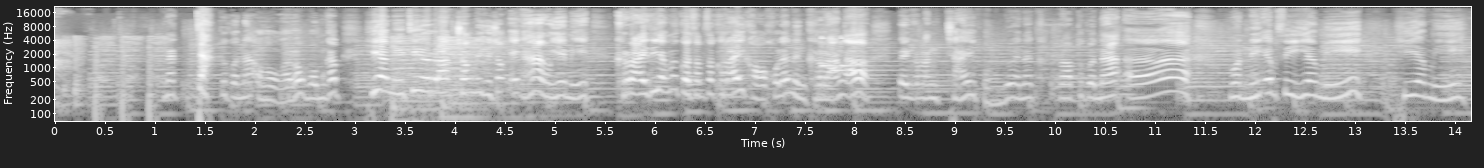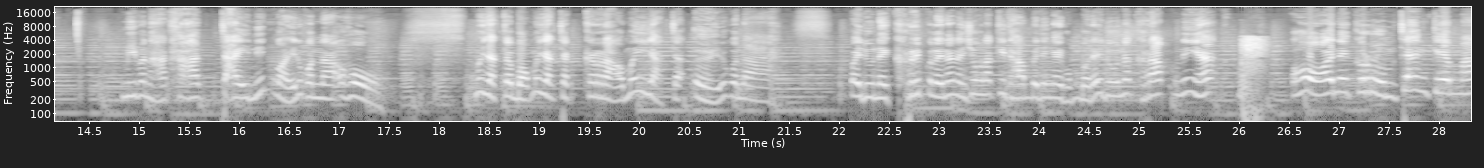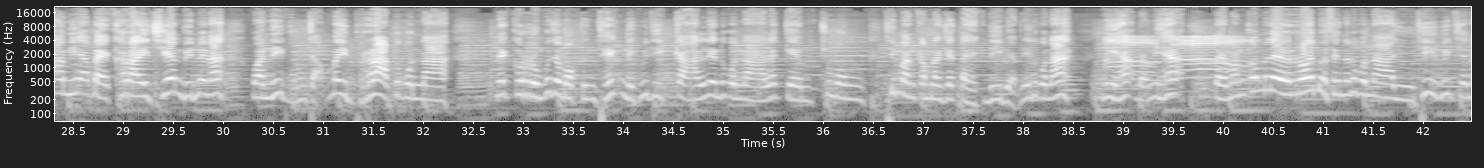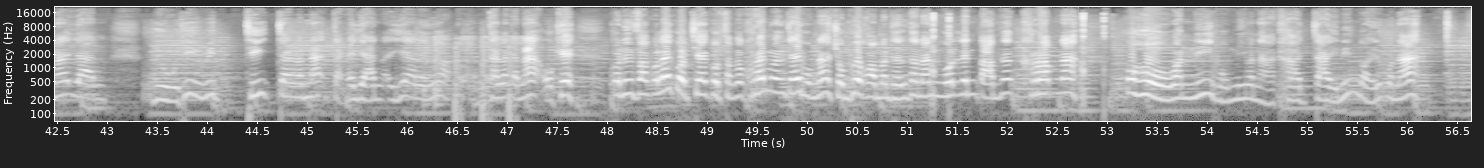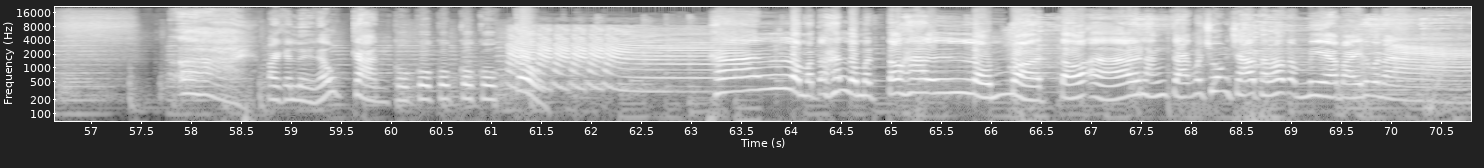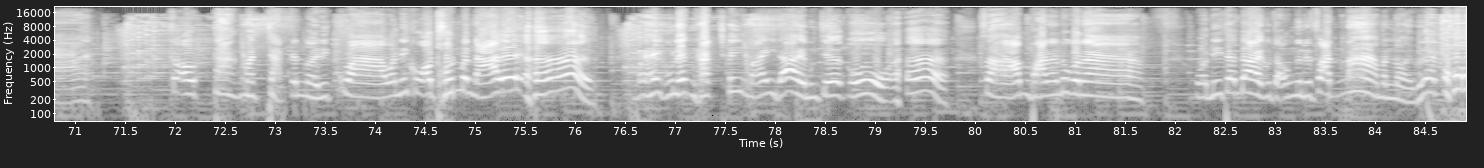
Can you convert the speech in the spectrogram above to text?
านะจ๊ะทุกคนนะ โอ้โหพวกผมครับเฮียหมีที่รักช่องนี้คือช่อง X5 ของเฮียหมีใครที่ยังไม่กด subscribe ขอคนละหนึ่งครั้งเออเป็นกำลังใจให้ผมด้วยนะครับ ทุกคนนะ เออ วันนี้ FC เฮียหมีเฮียหมี มีปัญหาคาใจนิดหน่อยทุกคนนะโอ้โห ไม่อยากจะบอกไม่อยากจะกล่าวไม่อยากจะเอ่ยทุกคนนะไปดูในคลิปกันเลยนะในช่วงลักกี้ทำเป็นยังไงผมเปิดให้ดูนะครับ นี่ฮะ โอ้โห ในกลุ่มแจ้งเกมมามีอาแบกใครเชียนวินด้วยนะ วันนี้ผมจะไม่พลาดทุกคนนาในกลุ่มก็จะบอกถึงเทคนิควิธีการเล่นทุกคนนาและเกมชั่วโมงที่มันกำลังจะแตกดีแบบนี้ทุกคนนะ นี่ฮะแบบนี้ฮะ แต่มันก็ไม่ได้ร้อยเปอร์เซ็นต์นะทุกคนนาอยู่ที่วิจารณญาณอยู่ที่วิธิจารณจักรยานไอ้เหี้ยอะไรเงี้ยของท่านละกันนะโอเคก่อนอื่นฝากกดไลค์กดแชร์กด subscribe กำลังใจผมนะ ชมเพื่อความบันเทิงเท่านั้นงดเล่นตามนะครับนะ โอ้โห วันนี้ผมมีปัญหาคาใจนิดหน่อยทุกคนนะ ไปกันเลยแล้วกันโกโกโกโกโกโกฮัลโหลมาโตฮัลโหลมาโตฮัลโหลมาโตเออหลังจากเมื่อช่วงเช้าทะเลาะกับเมียไปทุกคนนะก็เอาตังค์มาจัดกันหน่อยดีกว่า วันนี้กูเอาทุนมาหนาเลย เออ ไม่ให้กูเล่นหนักใช่ไหมได้มึงเจอกูเออสามพันนะทุกคนนะวันนี้ถ้าได้กูจะเอาเงินไปฟาดหน้ามันหน่อยเพื่อน โอ้โห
